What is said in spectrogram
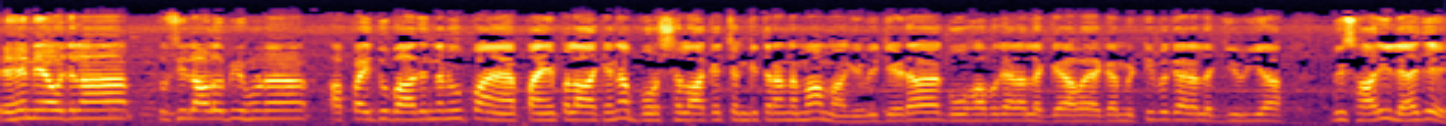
ਇਹ ਨਿਓਜਲਾ ਤੁਸੀਂ ਲਾ ਲਓ ਵੀ ਹੁਣ ਆਪਾਂ ਇਸ ਤੋਂ ਬਾਅਦ ਇਹਨਾਂ ਨੂੰ ਪਾ- ਪਾਈਪ ਲਾ ਕੇ ਨਾ, ਬੁਰਸ਼ ਲਾ ਕੇ ਚੰਗੀ ਤਰ੍ਹਾਂ ਨਮਾਵਾਂਗੇ ਵੀ ਜਿਹੜਾ ਗੋਹਾ ਵਗੈਰਾ ਲੱਗਿਆ ਹੋਇਆ ਹੈਗਾ, ਮਿੱਟੀ ਵਗੈਰਾ ਲੱਗੀ ਹੋਈ ਆ, ਵੀ ਸਾਰੀ ਲੈ ਜੇ।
